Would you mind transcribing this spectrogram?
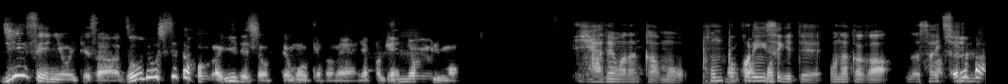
人生においてさ、増量してた方がいいでしょって思うけどね。やっぱ減量よりも。いや、でもなんかもう、ポンポコリンすぎて、お腹が、最近。それは、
